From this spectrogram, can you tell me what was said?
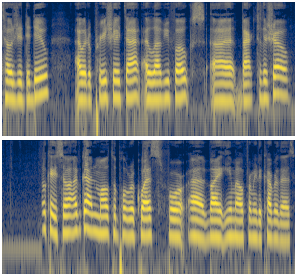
tells you to do. I would appreciate that. I love you, folks. Uh, back to the show. Okay, so I've gotten multiple requests for uh, via email for me to cover this.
